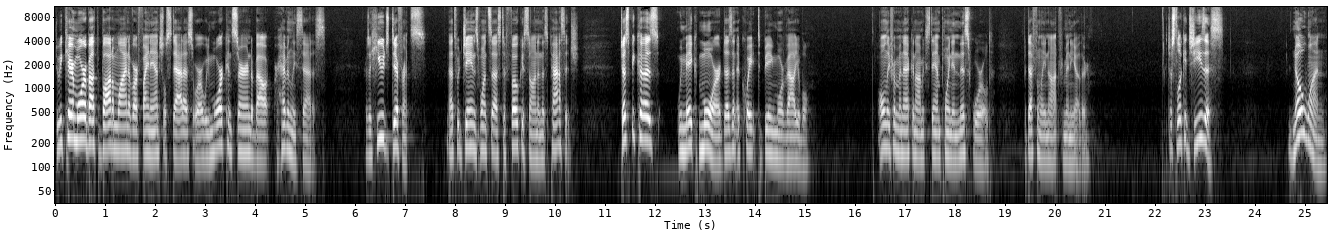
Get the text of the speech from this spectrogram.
Do we care more about the bottom line of our financial status, or are we more concerned about our heavenly status? There's a huge difference. That's what James wants us to focus on in this passage. Just because we make more doesn't equate to being more valuable. Only from an economic standpoint in this world, but definitely not from any other. Just look at Jesus. No one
